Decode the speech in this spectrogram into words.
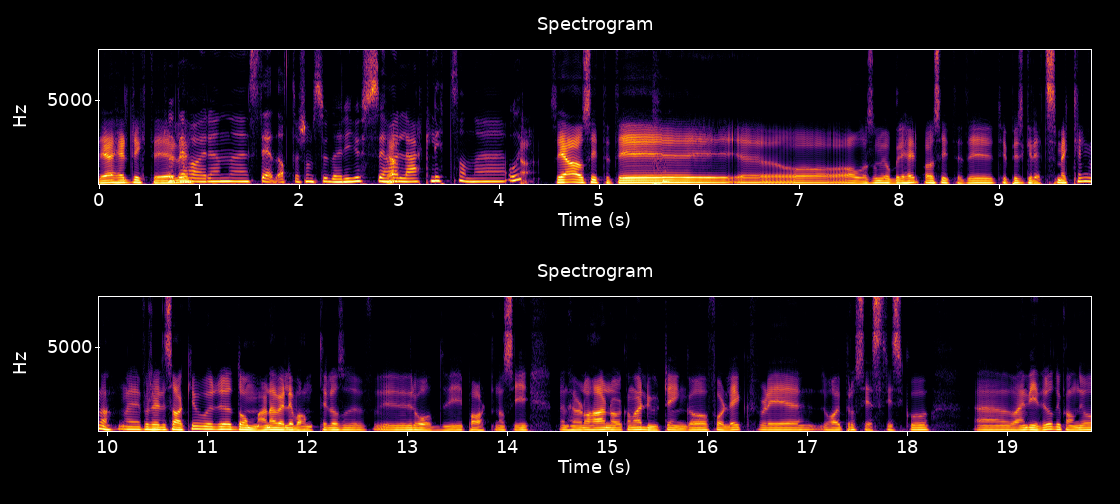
Det er helt riktig. Eller? jeg har en eh, stedatter som studerer juss. Jeg har Ja. lært litt sånne ord. Ja. Så jeg har jo sittet i, eh, og alle som jobber i Help har jo sittet i typisk rettsmekling da, i forskjellige saker, hvor dommeren er veldig vant til å så råde i partene og si men hør nå her, nå kan det være lurt å inngå forlik, fordi du har prosessrisiko eh, veien videre, og du kan jo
